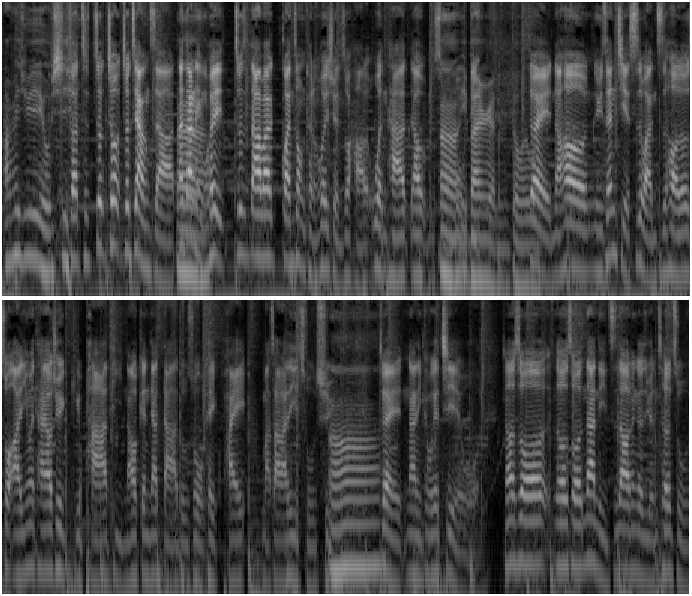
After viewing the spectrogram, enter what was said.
RPG 游戏。就就就就就这样子啊。那当然你会，就是大家观众可能会选说，好，问他要什么嗯，一般人都会。对，然后女生解释完之后，就是说啊，因为她要去一个 party，然后跟人家打赌说，我可以拍玛莎拉蒂出去。哦，对，那你可不可以借我？然后说，然后说，那你知道那个原车主，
